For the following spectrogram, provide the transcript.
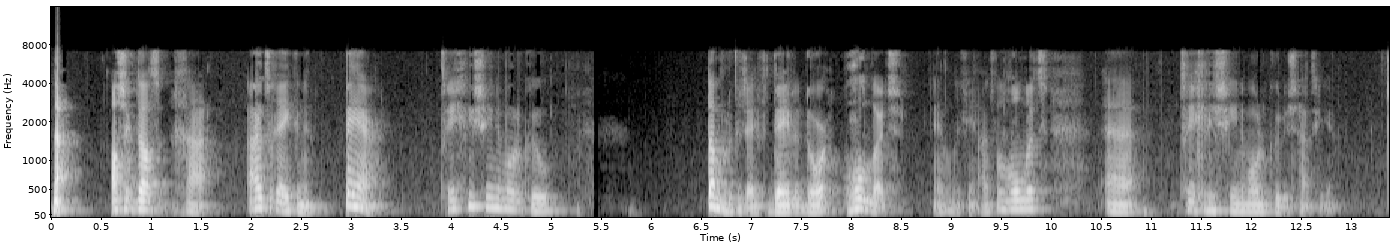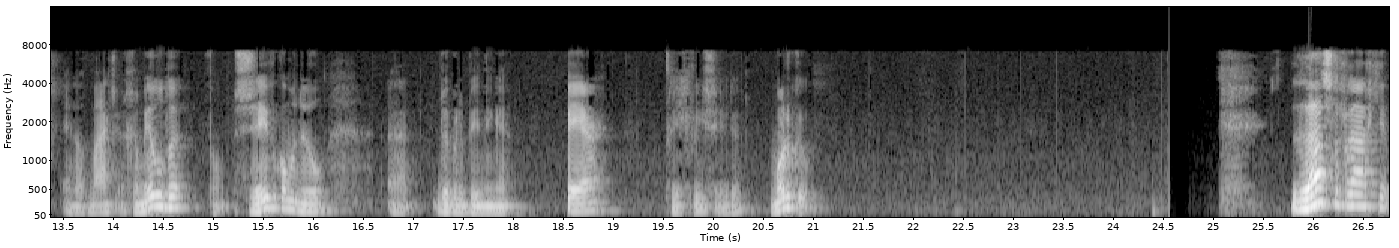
Nou, als ik dat ga uitrekenen per triglyceride-molecuul, dan moet ik het even delen door 100. want ik ging uit van 100 uh, triglyceride moleculen staat hier. En dat maakt een gemiddelde van 7,0 uh, dubbele bindingen per triglyceride molecuul. Laatste vraagje,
